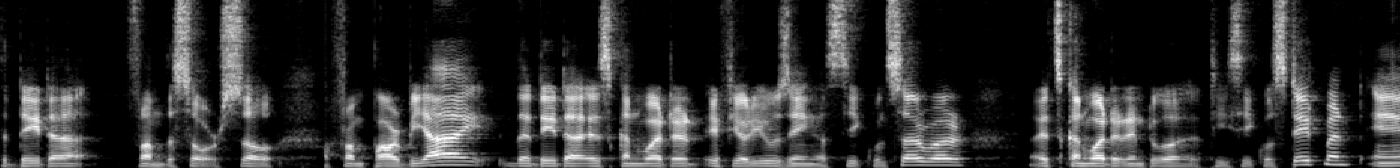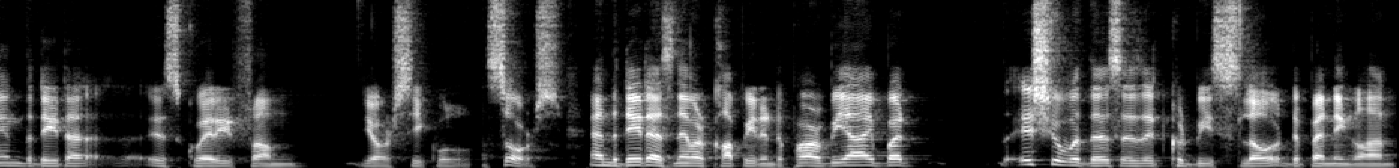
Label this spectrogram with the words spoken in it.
the data from the source. So from Power BI, the data is converted if you're using a SQL server, it's converted into a T-SQL statement and the data is queried from your SQL source. And the data is never copied into Power BI, but the issue with this is it could be slow depending on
